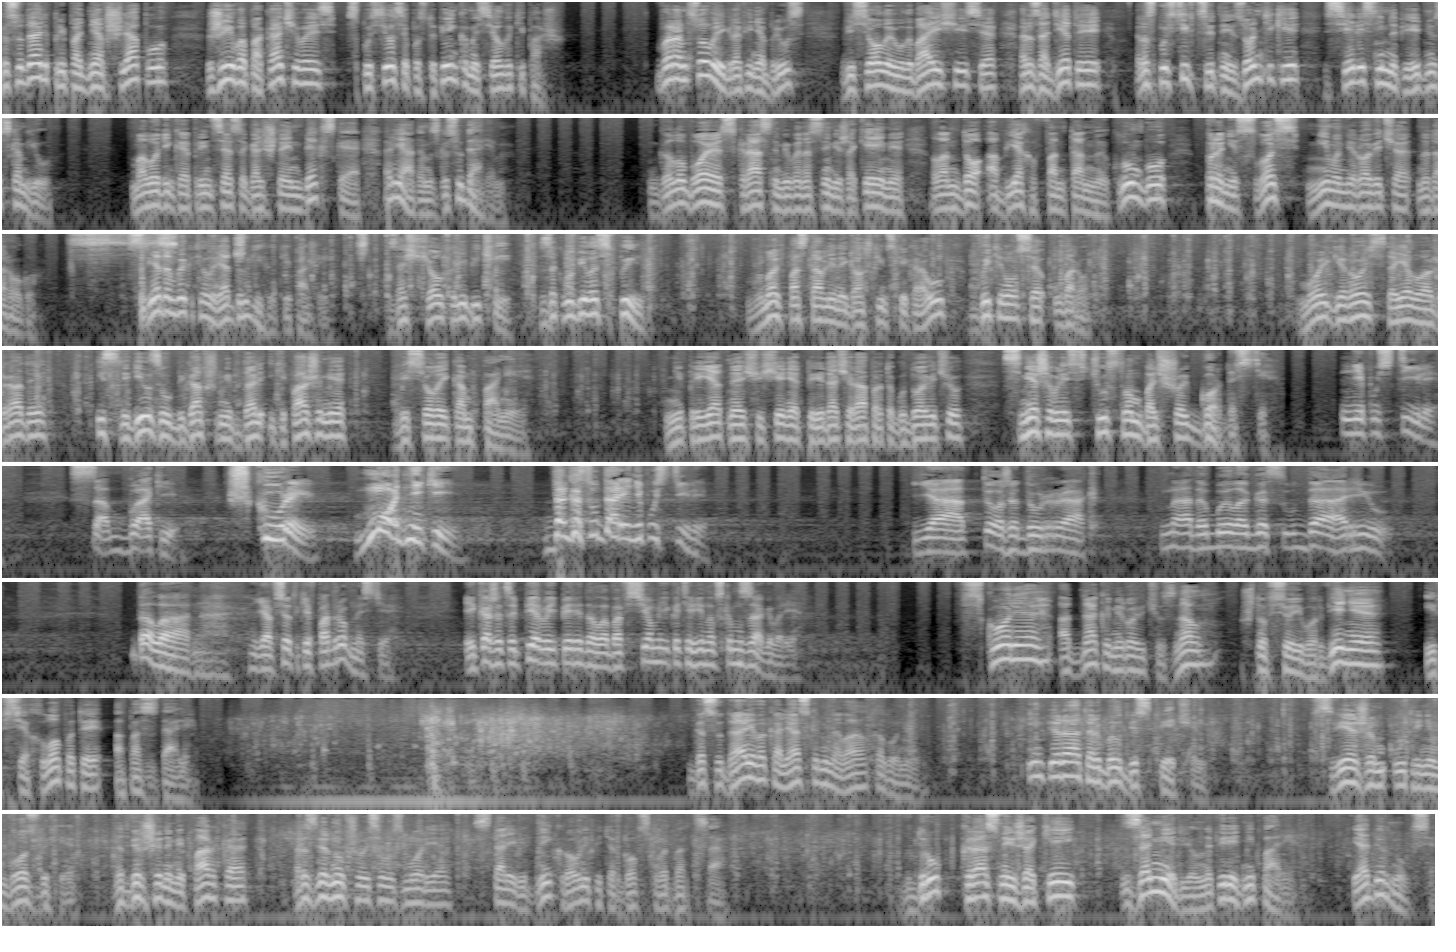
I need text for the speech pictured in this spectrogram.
Государь, приподняв шляпу, живо покачиваясь, спустился по ступенькам и сел в экипаж. Воронцова и графиня Брюс, веселые, улыбающиеся, разодетые, распустив цветные зонтики, сели с ним на переднюю скамью. Молоденькая принцесса Гольштейнбекская рядом с государем. Голубое с красными выносными жакеями ландо, объехав фонтанную клумбу, пронеслось мимо Мировича на дорогу. Следом выкатил ряд других экипажей. Защелкали бичи, заклубилась пыль. Вновь поставленный галштинский караул вытянулся у ворот. Мой герой стоял у ограды и следил за убегавшими вдаль экипажами веселой компании. Неприятные ощущения от передачи рапорта Гудовичу смешивались с чувством большой гордости. Не пустили. Собаки, шкуры, модники. Да государя не пустили. Я тоже дурак. Надо было государю. Да ладно, я все-таки в подробности. И, кажется, первый передал обо всем Екатериновском заговоре. Вскоре, однако, Мирович узнал, что все его рвение и все хлопоты опоздали. Государева коляска миновала колонию. Император был беспечен. В свежем утреннем воздухе над вершинами парка развернувшегося узморья, стали видны кровли Петерговского дворца. Вдруг красный жакей замедлил на передней паре и обернулся.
